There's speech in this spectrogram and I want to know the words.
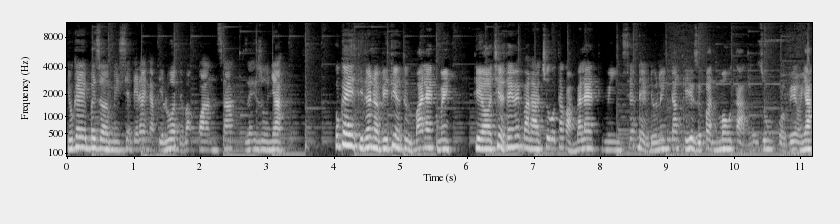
Thì ok bây giờ mình sẽ tiến hành nạp tiền luôn để bạn quan sát dễ dùn nha. Ok thì đây là ví tiền tử Binance của mình. Thì uh, chỉ để thêm các bạn nào chưa có tài khoản Binance thì mình sẽ để đường link đăng ký ở dưới phần mô tả nội dung của video nha.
